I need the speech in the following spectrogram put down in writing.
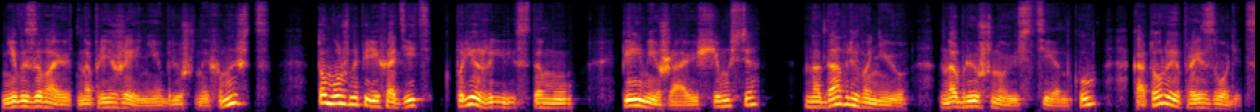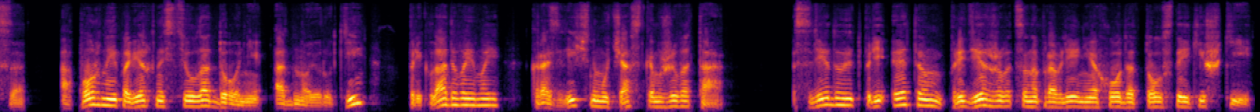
не вызывают напряжения брюшных мышц, то можно переходить к прерывистому, перемежающемуся надавливанию на брюшную стенку, которое производится опорной поверхностью ладони одной руки, прикладываемой к различным участкам живота. Следует при этом придерживаться направления хода толстой кишки,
